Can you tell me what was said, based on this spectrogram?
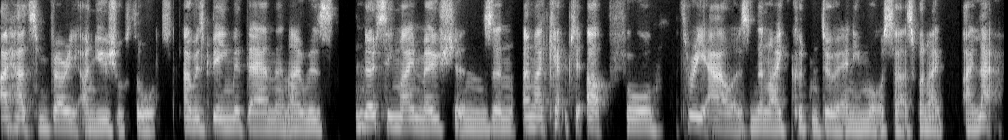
I had some very unusual thoughts. I was being with them and I was noticing my emotions and, and I kept it up for three hours and then I couldn't do it anymore. So that's when I, I left.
